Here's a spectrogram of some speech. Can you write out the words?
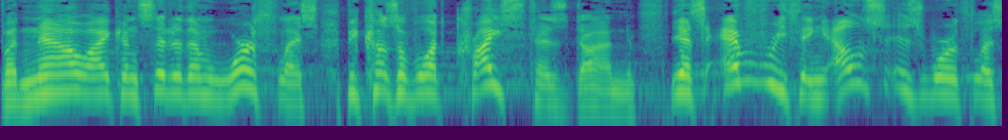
But now I consider them worthless because of what Christ has done. Yes, everything else is worthless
